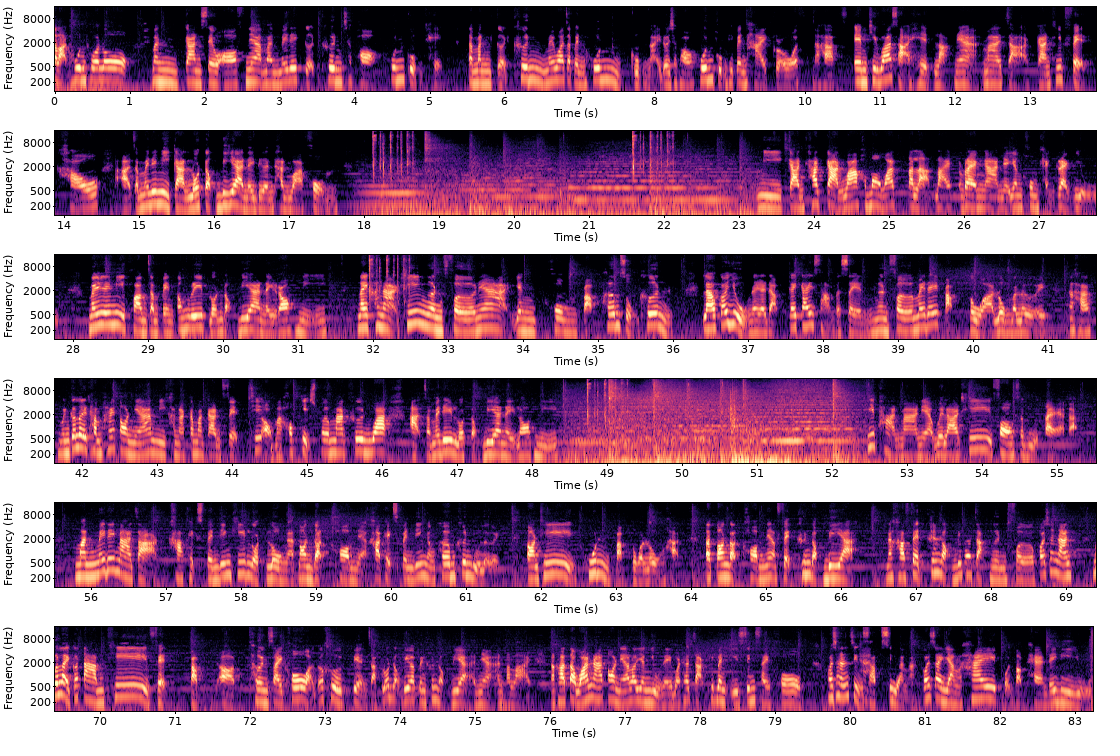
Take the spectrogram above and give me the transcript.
ตลาดหุ้นทั่วโลก มันการเซลล์ออฟเนี่ยมันไม่ได้เกิดขึ้นเฉพาะหุ้นกลุ่มเทคแต่มันเกิดขึ้นไม่ว่าจะเป็นหุ้นกลุ่มไหน โดยเฉพาะหุ้นกลุ่มที่เป็น High Growth นะคะ เอ็มคิดว่าสาเหตุหลักเนี่ยมาจากการที่เฟดเขาอาจจะไม่ได้มีการลดดอกเบี้ยในเดือนธันวาคม มีการคาดการณ์ว่าเขามองว่าตลาดแรงงานเนี่ยยังคงแข็งแกร่งอยู่ ไม่ได้มีความจำเป็นต้องรีบลดดอกเบี้ยในรอบนี้ ในขณะที่เงินเฟ้อเนี่ยยังคงปรับเพิ่มสูงขึ้น แล้วก็อยู่ในระดับใกล้ๆ 3%เงินเฟ้อไม่ได้ปรับตัวลงมาเลยนะคะมันก็เลยทำให้ตอนนี้มีคณะกรรมการเฟดที่ออกมาฮอกกิชเพิ่มมากขึ้นว่าอาจจะไม่ได้ลดดอกเบี้ยในรอบนี้ ที่ผ่านมาเนี่ยเวลาที่ฟองสบู่แตกอะ มันไม่ได้มาจาก capex spending ที่ลดลงนะตอน .com เนี่ย capex spending ยังเพิ่มขึ้นอยู่เลย ตอนที่หุ้นปรับตัวลงค่ะ แต่ตอน .com เนี่ยเฟดขึ้นดอกเบี้ยนะคะเฟดขึ้นดอกเบี้ยจากเงินเฟ้อเพราะฉะนั้นเมื่อไหร่ก็ตามที่เฟดปรับเทิร์นไซเคิลอะก็คือเปลี่ยนจากลดดอกเบี้ยเป็นขึ้นดอกเบี้ยอันเนี้ยอันตรายนะคะแต่ว่าณตอนนี้เรายังอยู่ในวัฏจักรที่เป็น easing cycle เพราะฉะนั้นสินทรัพย์เสี่ยงอะก็จะยังให้ผลตอบแทนได้ดีอยู่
